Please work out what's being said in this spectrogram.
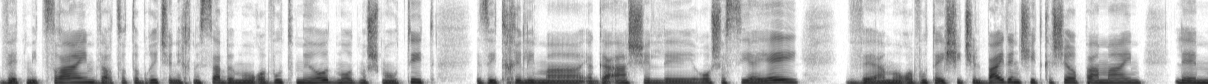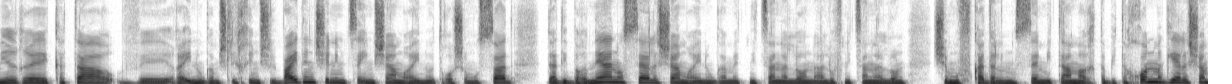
ואת מצרים וארצות הברית שנכנסה במעורבות מאוד מאוד משמעותית. זה התחיל עם ההגעה של אה, ראש ה-CIA והמעורבות האישית של ביידן שהתקשר פעמיים לאמיר אה, קטר, וראינו גם שליחים של ביידן שנמצאים שם, ראינו את ראש המוסד, דדי ברנע נוסע לשם, ראינו גם את ניצן אלון, האלוף ניצן אלון, שמופקד על הנושא מטעם מערכת הביטחון מגיע לשם,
